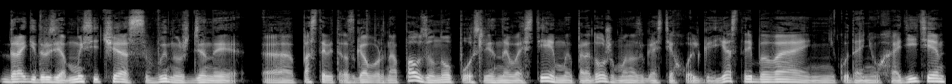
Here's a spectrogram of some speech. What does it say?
Дорогие друзья, мы сейчас вынуждены э, поставить разговор на паузу, но после новостей мы продолжим. У нас в гостях Ольга Ястребовая. Никуда не уходите.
